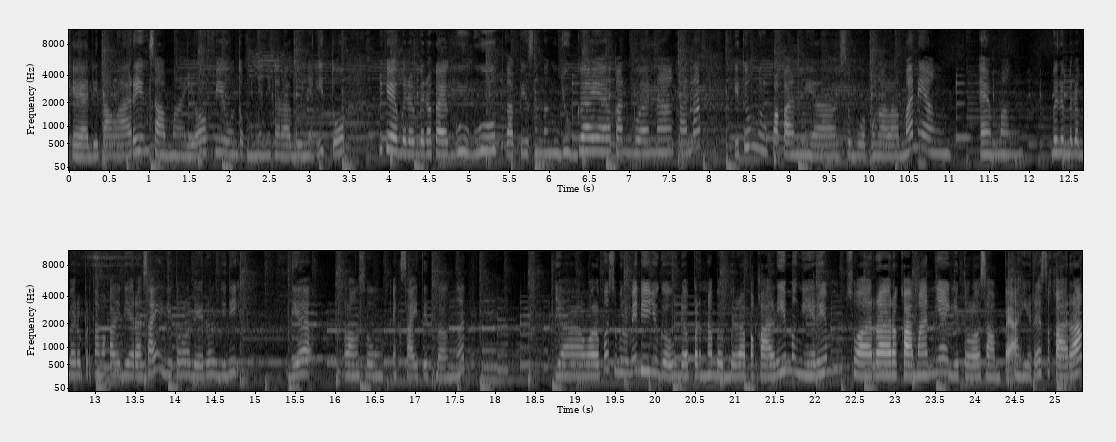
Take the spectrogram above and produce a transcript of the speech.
kayak ditawarin sama Yofi untuk menyanyikan lagunya itu dia kayak bener-bener kayak gugup tapi seneng juga ya rekan buana. Karena itu merupakan ya sebuah pengalaman yang emang bener-bener baru pertama kali dia rasain gitu loh Daryl. Jadi dia langsung excited banget. Ya walaupun sebelumnya dia juga udah pernah beberapa kali mengirim suara rekamannya gitu loh sampai akhirnya sekarang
